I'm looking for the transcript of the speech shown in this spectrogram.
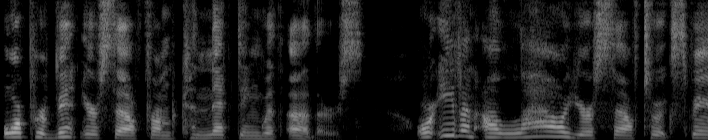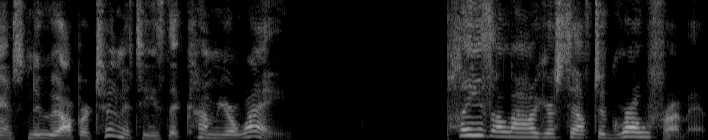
or prevent yourself from connecting with others or even allow yourself to experience new opportunities that come your way. Please allow yourself to grow from it.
